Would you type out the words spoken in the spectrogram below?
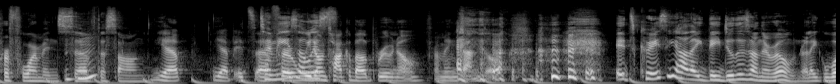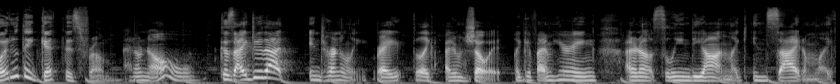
performance Mm-hmm. of the song. Yep. Yep, it's uh, To me, it's we don't talk about Bruno from Encanto. It's crazy how like they do this on their own. Like, where do they get this from? I don't know. Because I do that internally, right? But like, I don't show it. Like, if I'm hearing, I don't know, Celine Dion, like inside, I'm like,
